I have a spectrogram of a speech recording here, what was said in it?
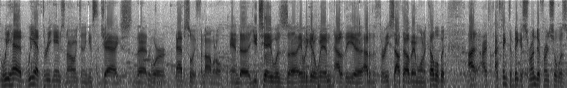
We had we had three games in Arlington against the Jags that were absolutely phenomenal, and uh, UTA was uh, able to get a win out of the uh, out of the three. South Alabama won a couple, but I, I, I think the biggest run differential was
